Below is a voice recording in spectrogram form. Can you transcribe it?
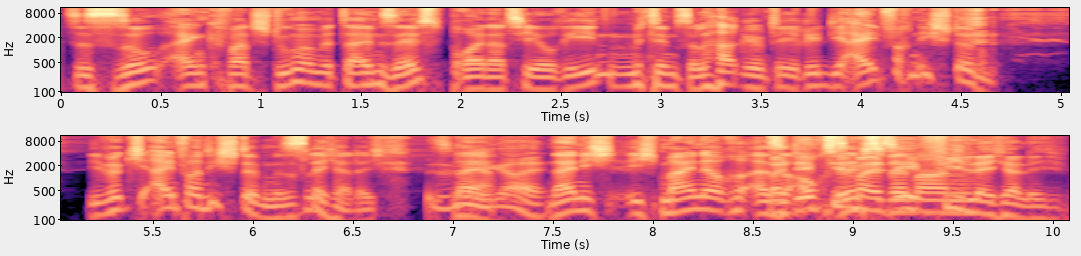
Das ist so ein Quatsch. Du mal mit deinen Selbstbräuner-Theorien, mit dem Solarium-Theorien, die einfach nicht stimmen. die wirklich einfach nicht stimmen. Das ist lächerlich. Ist mir naja. egal. Nein, ich, ich meine auch, also Bei auch Thema selbst ist wenn eh man, viel lächerlich.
